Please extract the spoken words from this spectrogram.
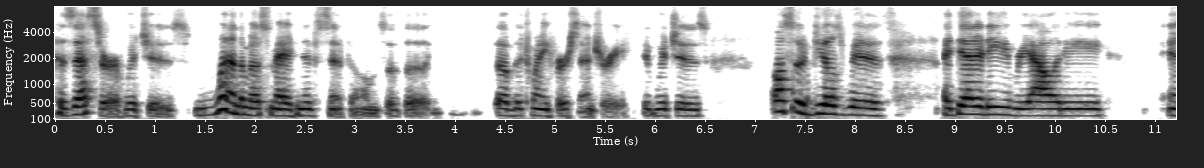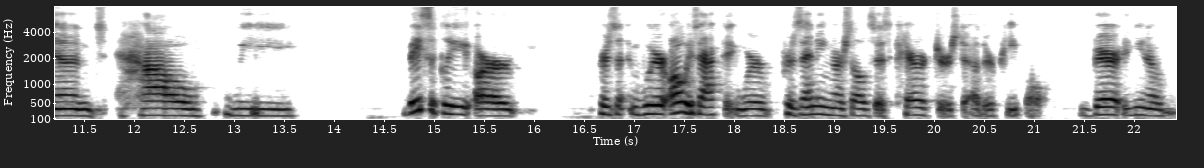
Possessor, which is one of the most magnificent films of the of the 21st century, which is also deals with identity, reality, and how we basically are present we're always acting. We're presenting ourselves as characters to other people. Very you know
